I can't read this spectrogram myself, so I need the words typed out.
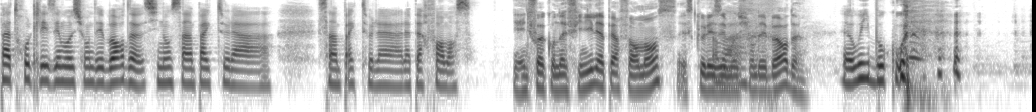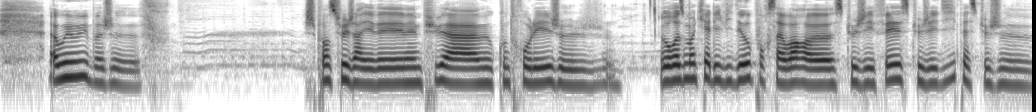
pas trop que les émotions débordent, sinon ça impacte la ça impacte la, la performance. Et une fois qu'on a fini la performance, est-ce que les ah bah. émotions débordent? Euh, Oui, beaucoup. ah oui oui, bah je je pense que j'arrivais même plus à me contrôler. Je, Heureusement qu'il y a les vidéos pour savoir euh, ce que j'ai fait, ce que j'ai dit, parce que je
